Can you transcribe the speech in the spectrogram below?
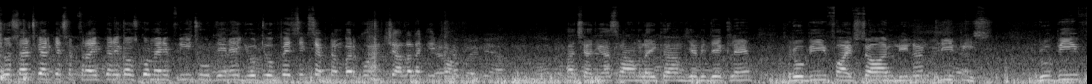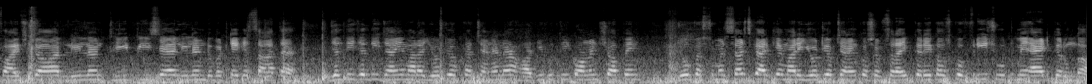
जो सर्च करके सब्सक्राइब करेगा, उसको मैंने फ्री छूट देना है यूट्यूब पे सिक्स सेप्टेम्बर को इन लकी अच्छा जी, अस्सलाम ये भी देख लें। Ruby five star linen three piece Ruby five star linen three piece है लीलन दुबट्टे के साथ है। जल्दी जल्दी जाएँ, हमारा यूट्यूब का चैनल है हाजी बुटीक ऑनलाइन शॉपिंग जो कस्टमर सर्च करके हमारे यूट्यूब चैनल को सब्सक्राइब करेगा, उसको फ्री शूट में ऐड करूँगा।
